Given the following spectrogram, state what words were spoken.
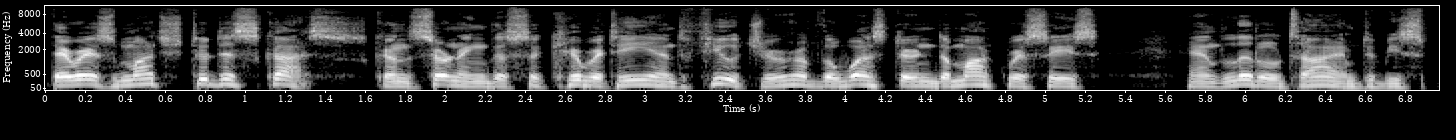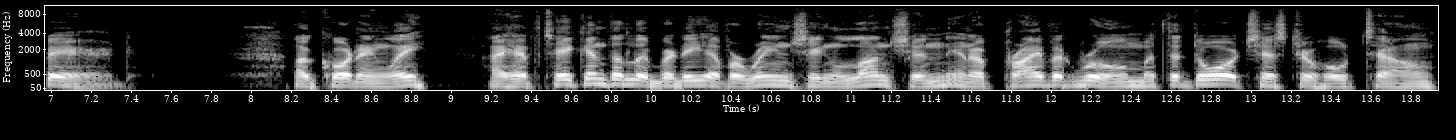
There is much to discuss concerning the security and future of the Western democracies, and little time to be spared. Accordingly, I have taken the liberty of arranging luncheon in a private room at the Dorchester Hotel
